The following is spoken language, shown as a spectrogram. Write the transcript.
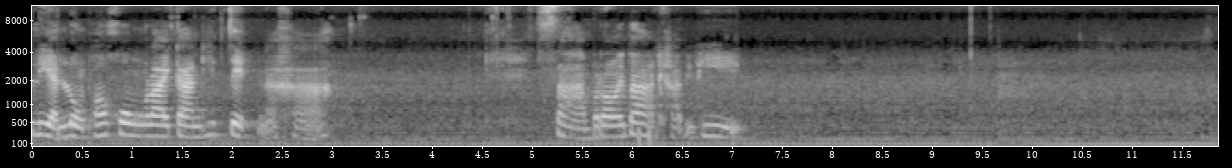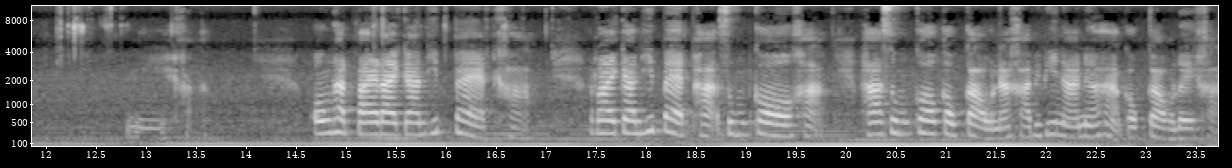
เหรียญหลวงพ่อคงรายการที่ 7 นะคะ สามร้อยบาทค่ะพี่พี่นี่ค่ะ องค์ถัดไปรายการที่แปดค่ะ รายการที่แปดพระซุ้มกอค่ะพพาซุ้มกอเก่าๆนะคะ พี่ๆนะเนื้อหาเก่าๆเลยค่ะ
